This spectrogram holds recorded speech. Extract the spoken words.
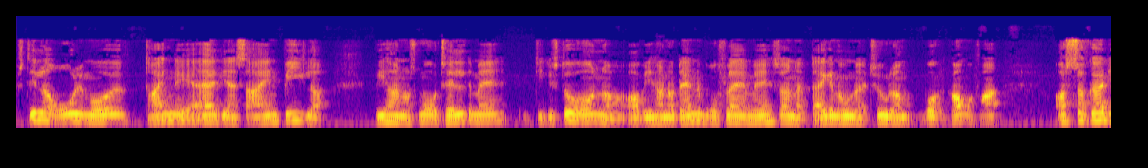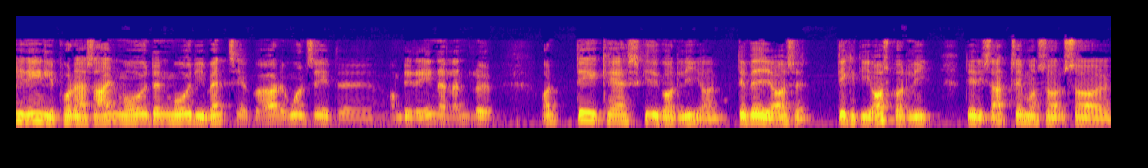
stille og rolig måde. Drengene er deres egen biler. Vi har nogle små telte med, de kan stå under, og vi har nogle dannebroflag med, sådan at der ikke er nogen, der er i tvivl om, hvor vi kommer fra. Og så gør de det egentlig på deres egen måde, den måde, de er vant til at gøre det, uanset øh, om det er det ene eller andet løb. Og det kan jeg skide godt lide, og det ved jeg også, at det kan de også godt lide. Det har de sagt til mig, så, så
